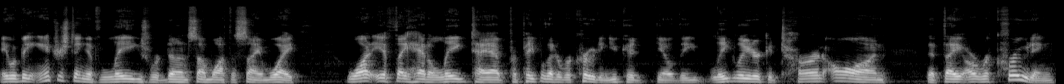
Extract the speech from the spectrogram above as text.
It would be interesting if leagues were done somewhat the same way. What if they had a league tab for people that are recruiting? You could, you know, the league leader could turn on that they are recruiting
